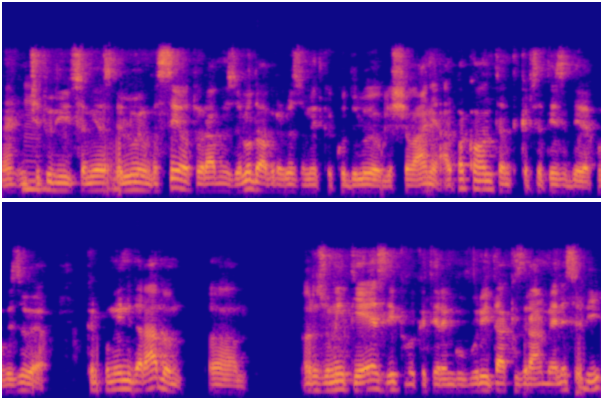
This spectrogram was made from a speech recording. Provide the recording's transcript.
Ne? In če mm. tudi sem jaz delujem v SEO, to rabim zelo dobro razumeti, kako deluje oglaševanje ali pa kontent, ker se te zadeve povezujejo. Ker pomeni, da rabim um, razumeti jezik, v katerem govori ta, ki zraven mene sedi,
